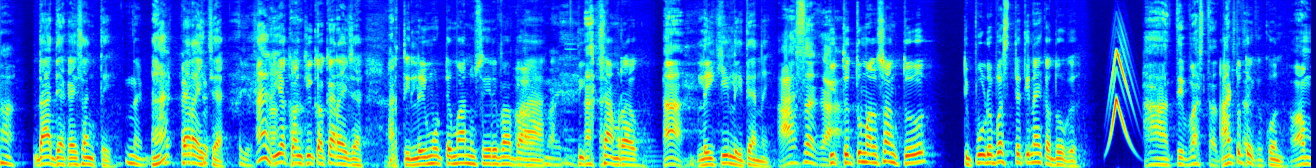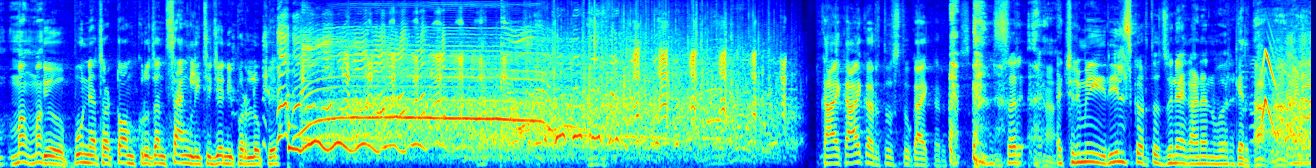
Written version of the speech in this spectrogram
हा. दाद्या काय सांगते? नाही. हा? करायच्या. हा, एकांकिका करायच्या. अरे ती लय मोठं माणूस आहे रे बाबा. ती शामराव. हा. लय केलंय त्याने. असं का? तिथं तुम्हाला सांगतो ती पुढे बसते ती नाही का दोघं? हा ते बसतात आठवतंय का कोण? हा, मग मग. त्यो पुण्याचा टॉम क्रूज आणि सांगलीची जेनिफर लोपेस काय काय करतोस तू? काय करतोस? सर ऍक्च्युली मी रील्स करतो जुन्या गाण्यांवर. करतो. आणि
